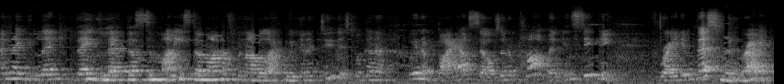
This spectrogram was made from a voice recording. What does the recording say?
and they lent they left us some money. So my husband and I were like, we're gonna do this. We're gonna we're gonna buy ourselves an apartment in Sydney. Great investment, right?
